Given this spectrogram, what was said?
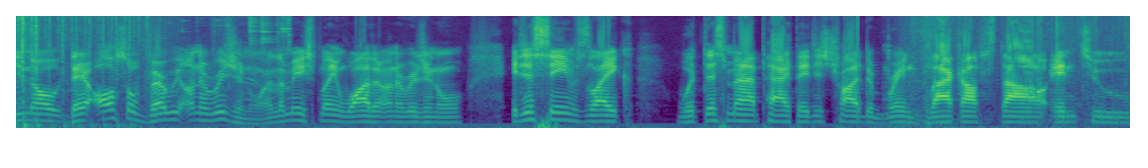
you know, they're also very unoriginal. And let me explain why they're unoriginal. It just seems like with this map pack, they just tried to bring Black Ops style into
